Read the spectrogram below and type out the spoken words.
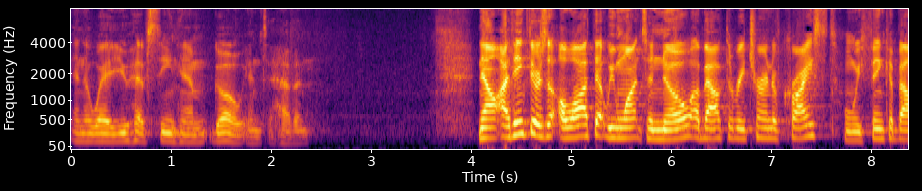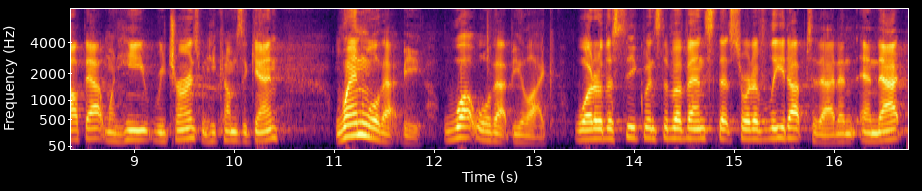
in the way you have seen him go into heaven. Now, I think there's a lot that we want to know about the return of Christ when we think about that, when he returns, when he comes again. When will that be? What will that be like? What are the sequence of events that sort of lead up to that? And, and that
